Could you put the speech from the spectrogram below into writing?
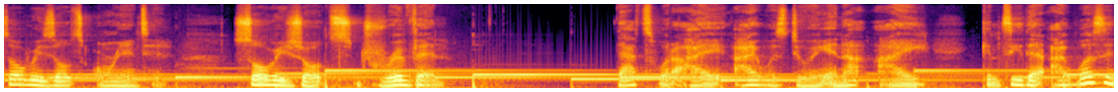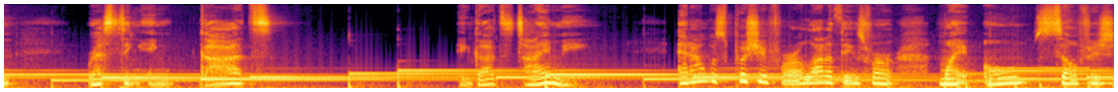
so results oriented, so results driven. That's what I I was doing, and I, I can see that I wasn't resting in God's in God's timing. And I was pushing for a lot of things for my own selfish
